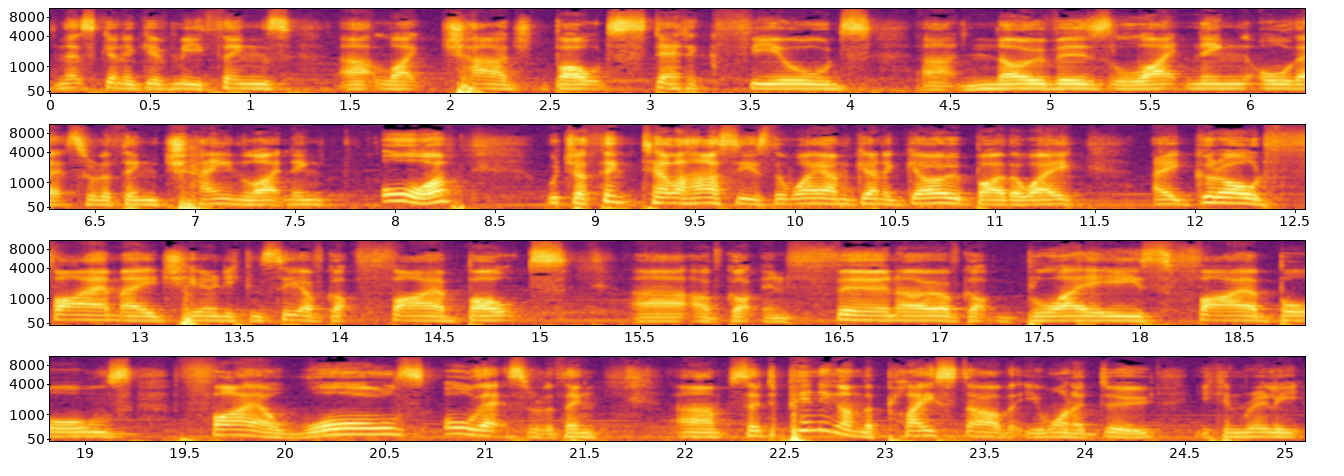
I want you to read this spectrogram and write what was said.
and that's going to give me things uh, like charged bolts, static fields, uh, novas, lightning, all that sort of thing, chain lightning. Or, which I think Tallahassee is the way I'm going to go, by the way, a good old fire mage here, and you can see I've got fire bolts, uh, I've got inferno, I've got blaze, fireballs, fire walls, all that sort of thing. Um, so depending on the playstyle that you want to do, you can really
